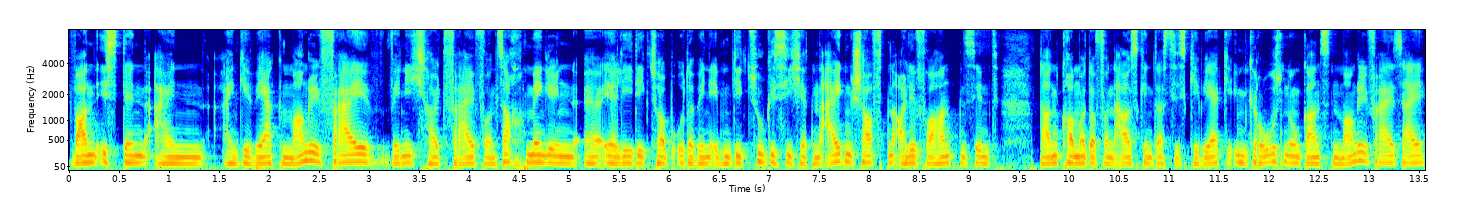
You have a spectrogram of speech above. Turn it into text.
wann ist denn ein, ein Gewerk mangelfrei, wenn ich es halt frei von Sachmängeln äh, erledigt habe oder wenn eben die zugesicherten Eigenschaften alle vorhanden sind, dann kann man davon ausgehen, dass das Gewerk im Großen und Ganzen mangelfrei sei.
